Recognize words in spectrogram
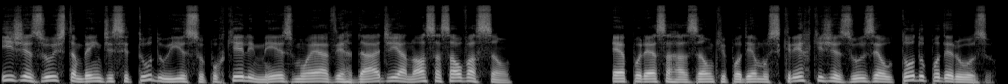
E Jesus também disse tudo isso porque ele mesmo é a verdade e a nossa salvação. É por essa razão que podemos crer que Jesus é o Todo-Poderoso,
